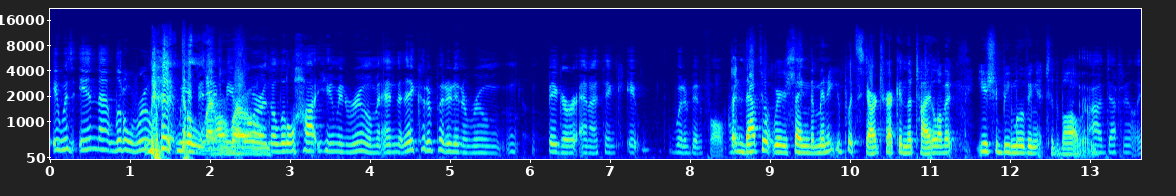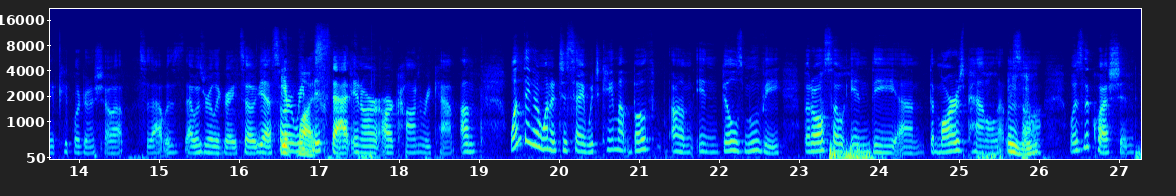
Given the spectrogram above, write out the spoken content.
It was in that little room that we had been in before, room. the little hot human room, and they could have put it in a room bigger, and I think it would have been full. And that's what we were saying. The minute you put Star Trek in the title of it, you should be moving it to the ballroom. Uh, definitely, people are going to show up. So that was that was really great. So yeah, sorry we missed that in our, our con recap. Um, one thing I wanted to say, which came up both um, in Bill's movie, but also in the um, the Mars panel that we Mm-hmm. saw, was the question:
